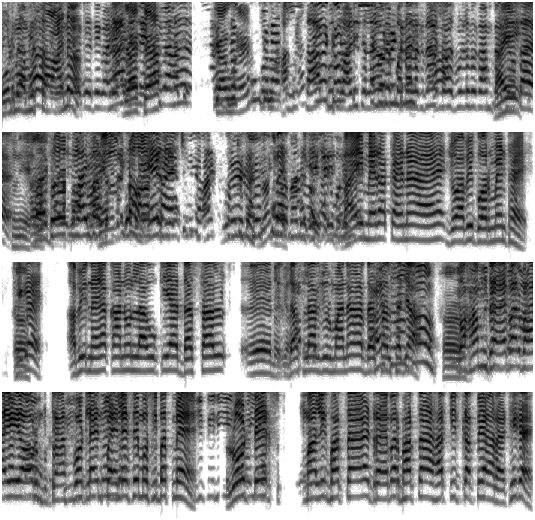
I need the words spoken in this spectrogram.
रोड में अमित शाह आए ना? क्या क्या? क्या हुआ है? गाड़ी चलाए पता लगता है ट्रांसपोर्ट का काम कैसे होता है। भाई मेरा कहना है जो अभी गवर्नमेंट है ठीक हाँ। अभी नया कानून लागू किया है दस साल ए, दस लाख जुर्माना और दस साल सजा। हाँ। तो। हम ड्राइवर भाई और ट्रांसपोर्ट लाइन पहले से मुसीबत में है। रोड टैक्स मालिक भरता है ड्राइवर भरता है हर चीज़ करते आ रहा है ठीक है?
